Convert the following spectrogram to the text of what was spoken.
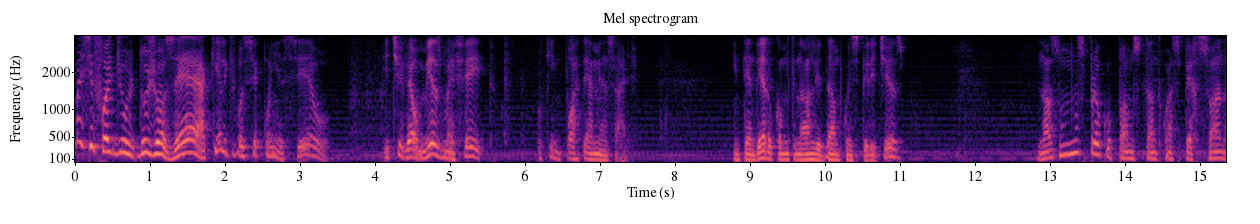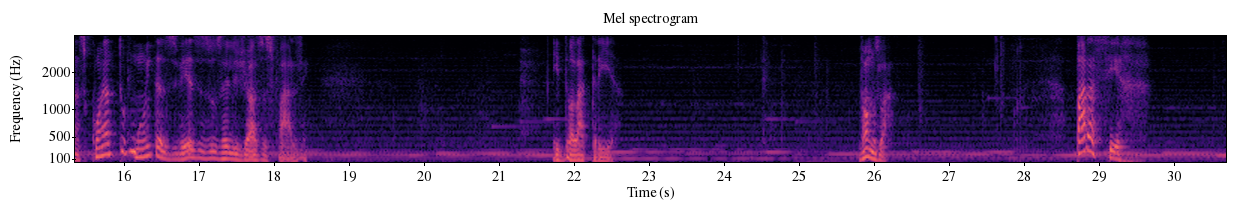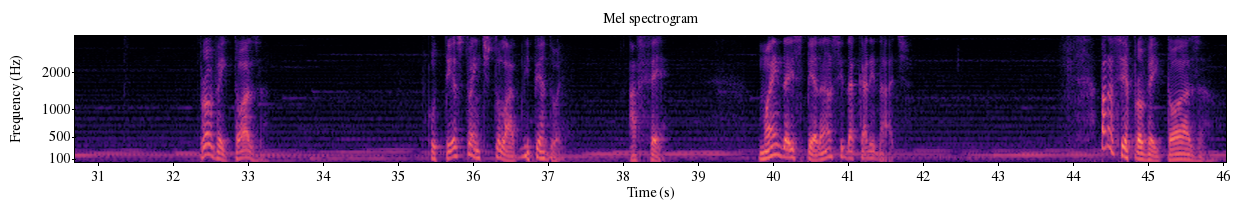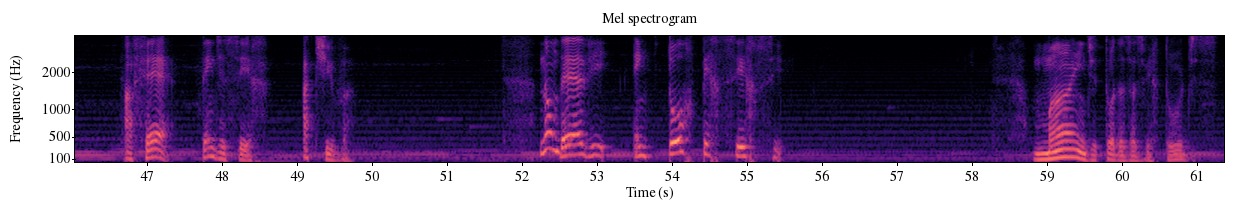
Mas se foi de, do José, aquele que você conheceu, e tiver o mesmo efeito, o que importa é a mensagem. Entenderam como que nós lidamos com o Espiritismo? Nós não nos preocupamos tanto com as personas quanto muitas vezes os religiosos fazem. Idolatria. Vamos lá. Para ser proveitosa, o texto é intitulado, me perdoe, A Fé, Mãe da Esperança e da Caridade. Para ser proveitosa, a fé tem de ser ativa. Não deve entorpecer-se. Mãe de todas as virtudes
